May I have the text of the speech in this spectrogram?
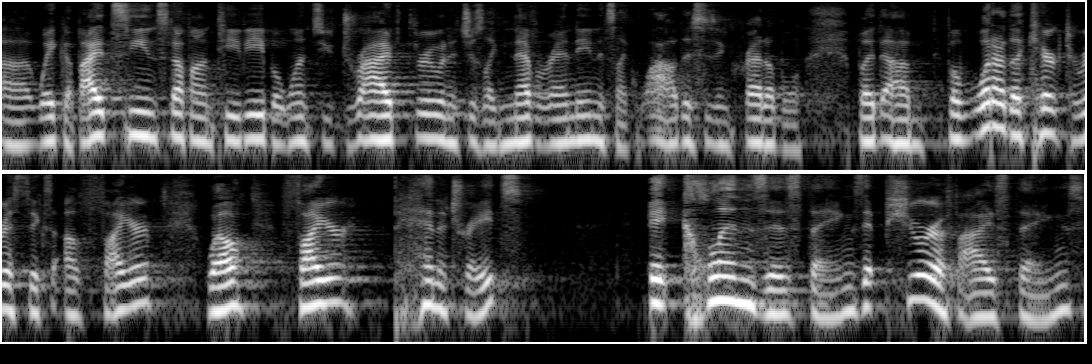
uh, wake up. I had seen stuff on TV, but once you drive through and it's just like never ending, it's like, wow, this is incredible. But, um, but what are the characteristics of fire? Well, fire penetrates, it cleanses things, it purifies things.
